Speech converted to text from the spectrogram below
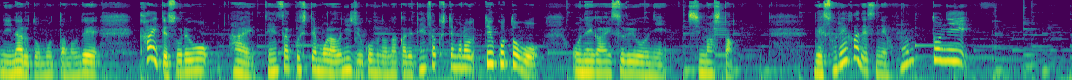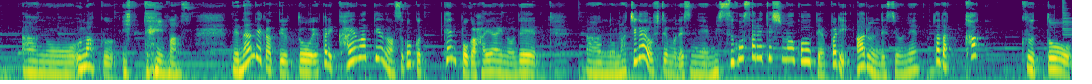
になると思ったので書いてそれを、はい、添削してもらう25分の中で添削してもらうっていうことをお願いするようにしました。でそれがですね本当にあのうまくいっています。でなんでかっていうとやっぱり会話っていうのはすごくテンポが速いのであの間違いをしてもですね見過ごされてしまうことってやっぱりあるんですよね。ただ書くと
